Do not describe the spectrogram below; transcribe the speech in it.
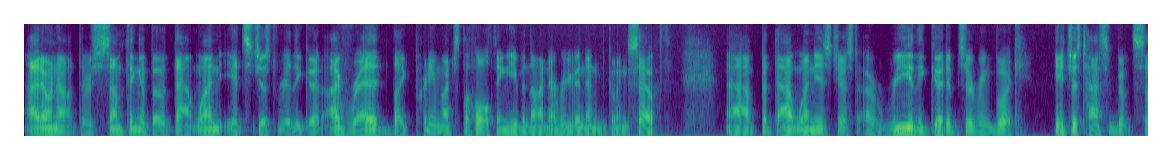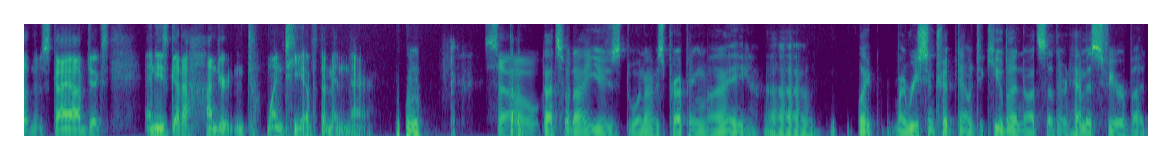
I don't know. There's something about that one. It's just really good. I've read like pretty much the whole thing, even though I never even ended up going south. Uh, but that one is just a really good observing book. It just has with southern sky objects, and he's got 120 of them in there. Mhm. So That's what I used when I was prepping my uh like my recent trip down to Cuba, not southern hemisphere, but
